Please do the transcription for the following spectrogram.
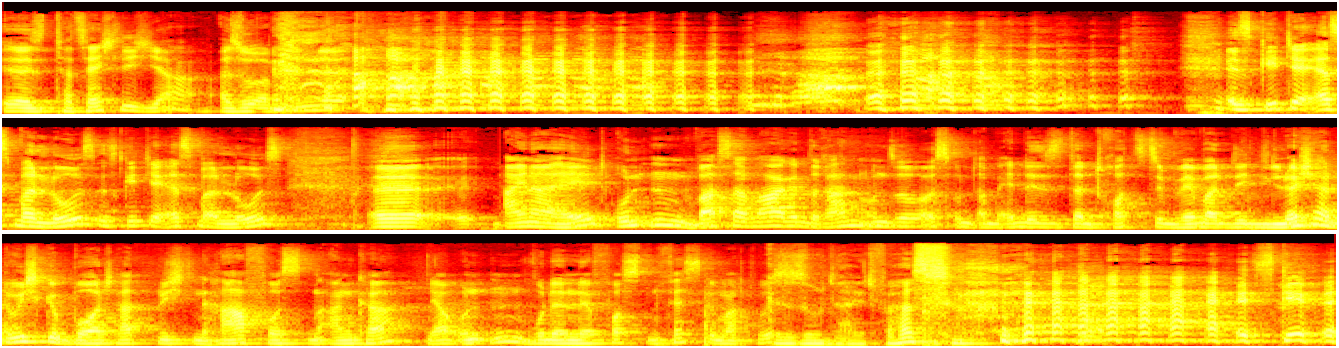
äh, tatsächlich ja. Also am Ende. es geht ja erstmal los, es geht ja erstmal los. Äh, einer hält, unten Wasserwaage dran und sowas und am Ende ist es dann trotzdem, wenn man die die Löcher durchgebohrt hat durch den Haarpfostenanker, ja, unten, wo dann der Pfosten festgemacht wird. Gesundheit, was? Es gibt,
